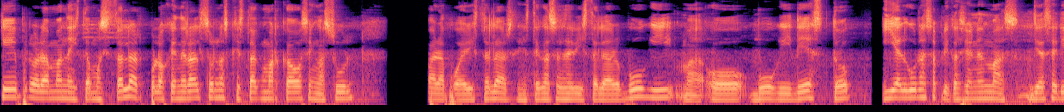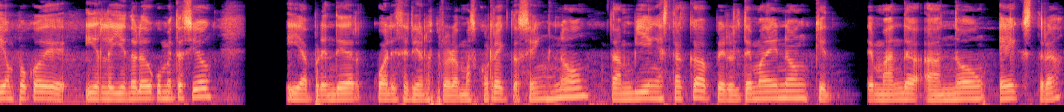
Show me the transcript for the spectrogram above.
qué programa necesitamos instalar. Por lo general son los que están marcados en azul para poder instalar. En este caso sería instalar Boogie o Boogie Desktop y algunas aplicaciones más. Ya sería un poco de ir leyendo la documentación y aprender cuáles serían los programas correctos. En GNOME también está acá, pero el tema de GNOME que te manda a GNOME Extra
